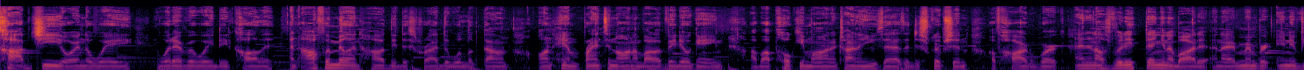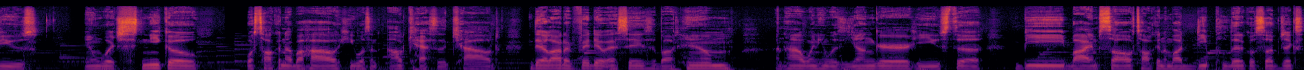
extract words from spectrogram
top G or in the way whatever way they call it. An alpha male and how they describe it would look down on him ranting on about a video game, about Pokemon and trying to use that as a description of hard work. And then I was really thinking about it and I remember interviews in which Sneako was talking about how he was an outcast as a child. There are a lot of video essays about him and how when he was younger he used to be by himself talking about deep political subjects,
